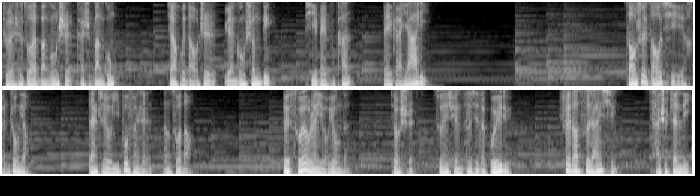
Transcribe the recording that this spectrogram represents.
准时坐在办公室开始办公，将会导致员工生病、疲惫不堪、倍感压力。”早睡早起很重要，但只有一部分人能做到。对所有人有用的，就是遵循自己的规律，睡到自然醒才是真理。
